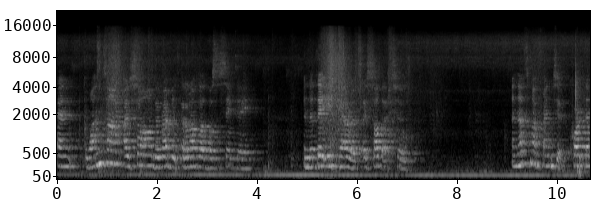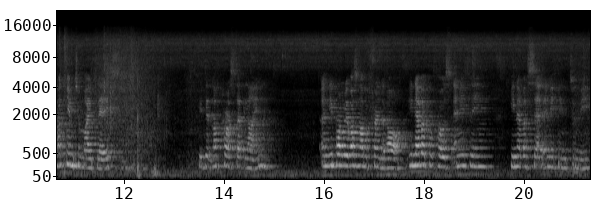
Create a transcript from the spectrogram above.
And one time I saw the rabbits, I don't know if that was the same day, and that they eat carrots. I saw that too. And that's my friendship. Cord never came to my place. He did not cross that line. And he probably was not a friend at all. He never proposed anything. He never said anything to me.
